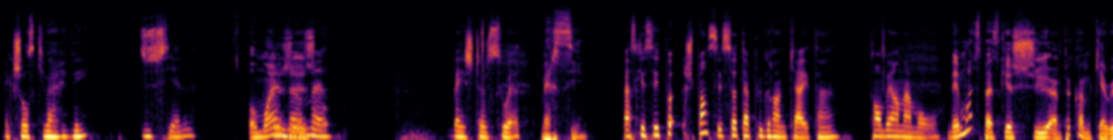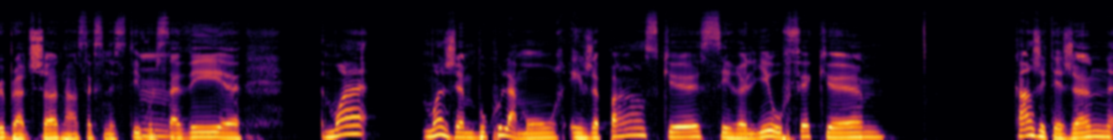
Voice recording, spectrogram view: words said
quelque chose qui va arriver du ciel. Au moins, je, homme. je- Ben je te le souhaite Merci. parce que c'est pas je pense que c'est ça ta plus grande quête hein, tomber en amour. Mais moi, c'est parce que je suis un peu comme Carrie Bradshaw dans Sex and the City, vous le Mm. savez. euh, moi, moi j'aime beaucoup l'amour et je pense que c'est relié au fait que quand j'étais jeune,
